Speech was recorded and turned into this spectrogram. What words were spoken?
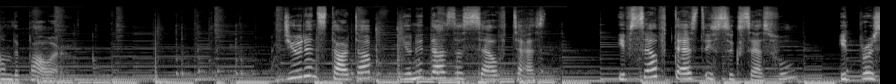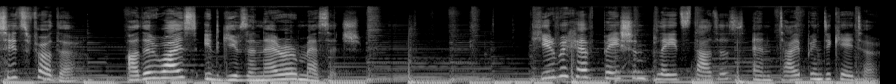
on the power. During startup, unit does the self-test. If self-test is successful, it proceeds further, otherwise it gives an error message. Here we have patient plate status and type indicator.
